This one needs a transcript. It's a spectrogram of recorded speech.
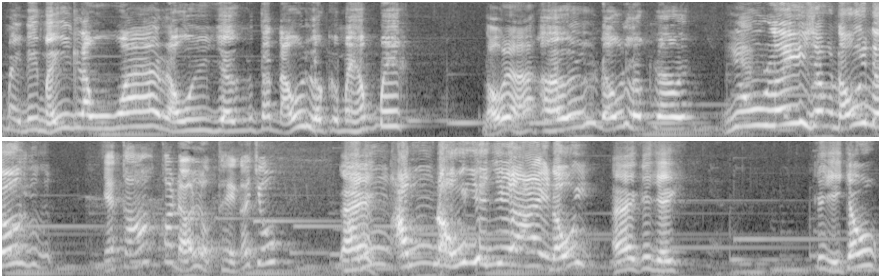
Mày đi Mỹ lâu quá rồi Giờ người ta đổi luật rồi mày không biết. Đổi hả? Ừ đổi luật rồi. Vô lý sao đổi được? Dạ có, có đổi luật thì có chú. Ê, ông, ông đổi với, với ai đổi? Ê cái gì? Cái gì chú?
